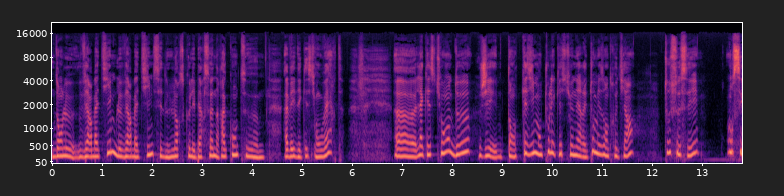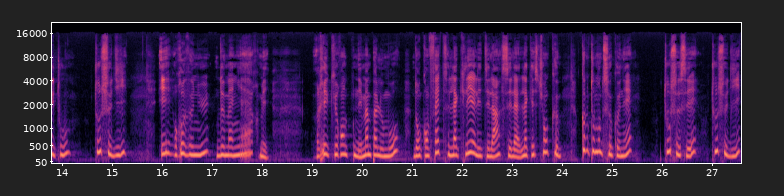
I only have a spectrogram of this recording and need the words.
dans le verbatim, le verbatim, c'est lorsque les personnes racontent euh, avec des questions ouvertes. la question de, j'ai dans quasiment tous les questionnaires et tous mes entretiens, tout se sait, on sait tout, tout se dit, est revenu de manière, mais récurrente n'est même pas le mot. Donc en fait, la clé, elle était là. C'est la, question que, comme tout le monde se connaît, tout se sait, tout se dit.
